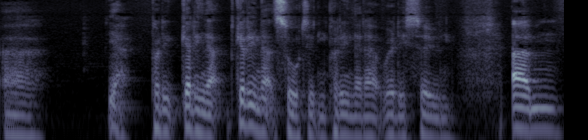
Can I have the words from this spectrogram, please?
uh, yeah, putting getting that getting that sorted and putting that out really soon. Um,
